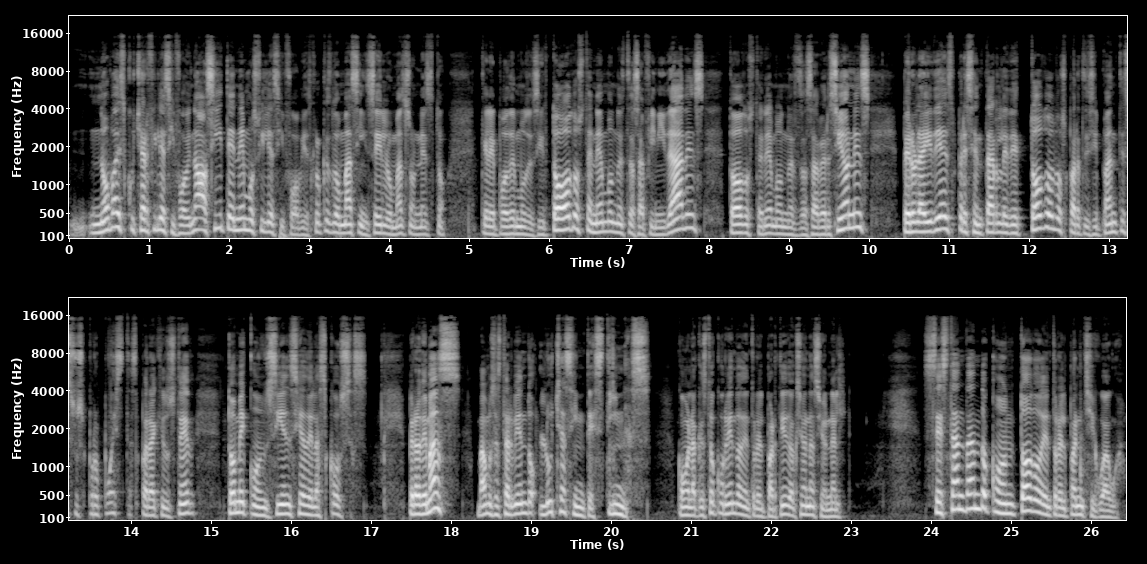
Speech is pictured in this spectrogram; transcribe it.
no va a escuchar filias y fobias. No, sí tenemos filias y fobias. Creo que es lo más sincero, lo más honesto que le podemos decir. Todos tenemos nuestras afinidades, todos tenemos nuestras aversiones, pero la idea es presentarle de todos los participantes sus propuestas para que usted tome conciencia de las cosas. Pero además vamos a estar viendo luchas intestinas, como la que está ocurriendo dentro del Partido Acción Nacional. Se están dando con todo dentro del PAN en Chihuahua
